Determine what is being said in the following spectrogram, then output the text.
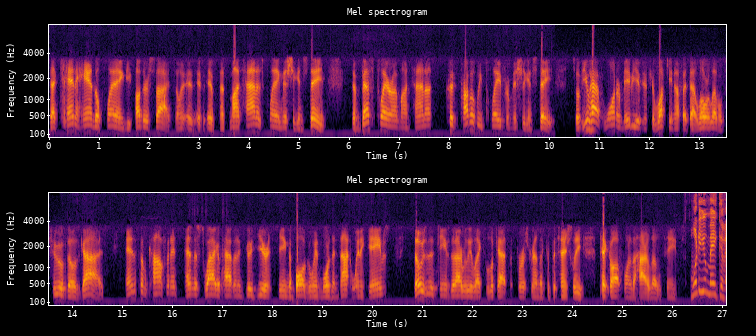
that can handle playing the other side. So if, if, if Montana is playing Michigan State, the best player on Montana could probably play for Michigan State. So if you have one, or maybe if you're lucky enough at that lower level, two of those guys, and some confidence and the swag of having a good year and seeing the ball go in more than not winning games. Those are the teams that I really like to look at in the first round that could potentially pick off one of the higher level teams. What do you make of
